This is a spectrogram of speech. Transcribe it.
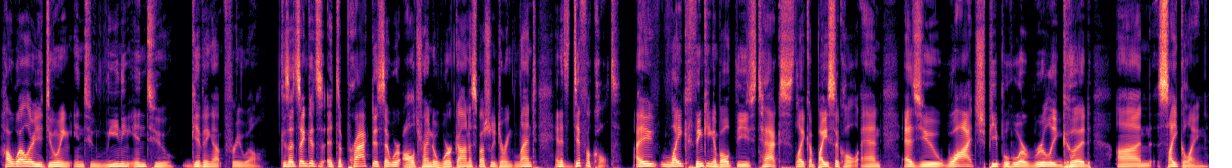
How well are you doing into leaning into giving up free will? Because I think it's it's a practice that we're all trying to work on, especially during Lent, and it's difficult. I like thinking about these texts like a bicycle, and as you watch people who are really good on cycling,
